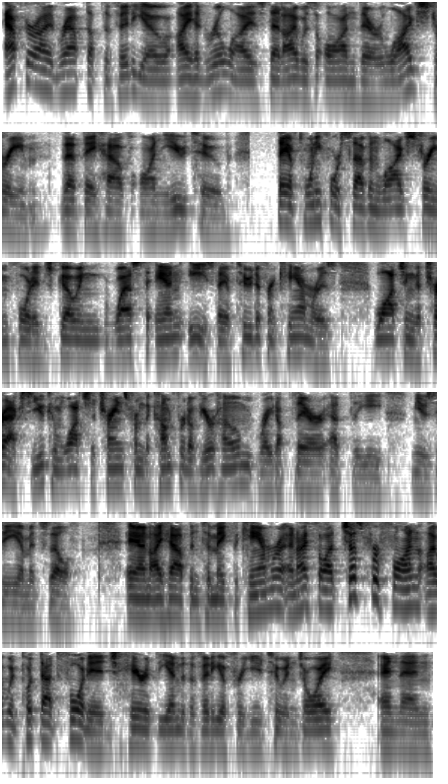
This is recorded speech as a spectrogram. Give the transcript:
after I had wrapped up the video, I had realized that I was on their live stream that they have on YouTube. They have 24-7 live stream footage going west and east. They have two different cameras watching the tracks. So you can watch the trains from the comfort of your home right up there at the museum itself. And I happened to make the camera and I thought just for fun, I would put that footage here at the end of the video for you to enjoy. And then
